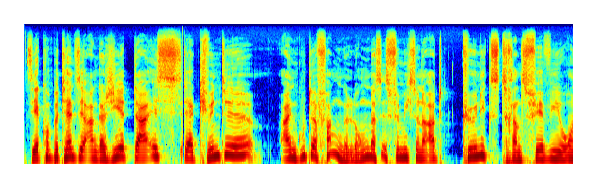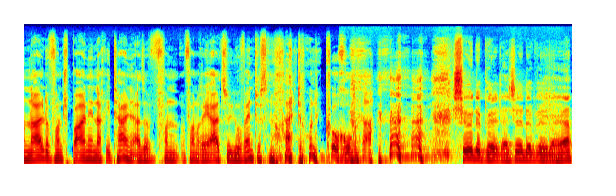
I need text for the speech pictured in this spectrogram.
Sehr kompetent, sehr engagiert. Da ist der Quinte ein guter Fang gelungen. Das ist für mich so eine Art Königstransfer wie Ronaldo von Spanien nach Italien, also von, von Real zu Juventus, nur halt ohne Corona. schöne Bilder, schöne Bilder, ja.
